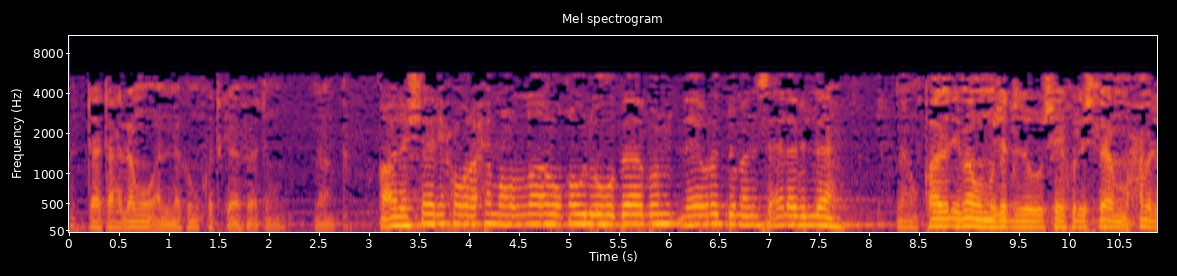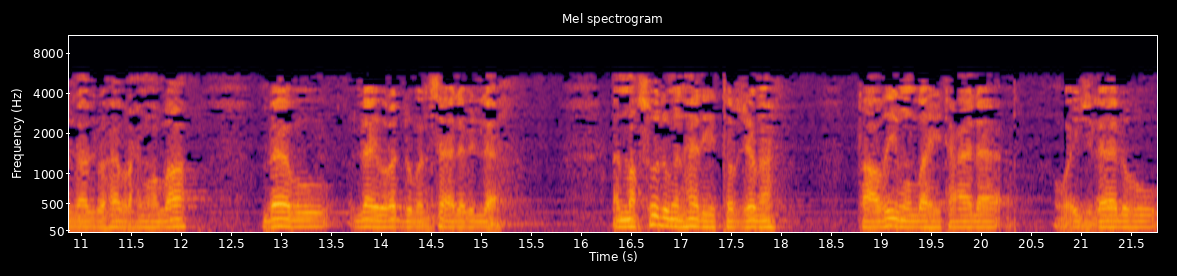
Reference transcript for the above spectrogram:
حتى تعلموا أنكم قد كافأتم. نعم. قال الشارح رحمه الله قوله باب لا يرد من سأل بالله. نعم. قال الإمام المجدد شيخ الإسلام محمد بن عبد الوهاب رحمه الله باب لا يرد من سأل بالله. المقصود من هذه الترجمة تعظيم الله تعالى وإجلاله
